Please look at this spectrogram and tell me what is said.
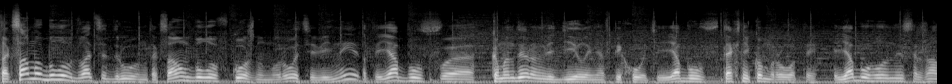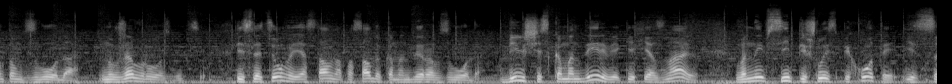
Так само було в 22-му, так само було в кожному році війни. Я був е, командиром відділення в піхоті, я був техніком роти, я був головним сержантом взвода, ну вже в розвідці. Після цього я став на посаду командира взвода. Більшість командирів, яких я знаю, вони всі пішли з піхоти із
